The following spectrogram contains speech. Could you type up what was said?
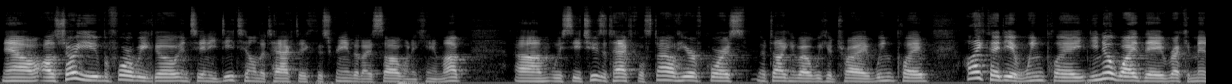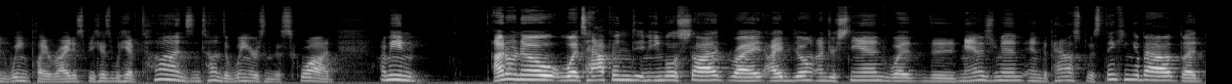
Now, I'll show you before we go into any detail in the tactic, the screen that I saw when it came up. Um, we see choose a tactical style here, of course. They're talking about we could try wing play. I like the idea of wing play. You know why they recommend wing play, right? It's because we have tons and tons of wingers in the squad. I mean, I don't know what's happened in Ingolstadt, right? I don't understand what the management in the past was thinking about, but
